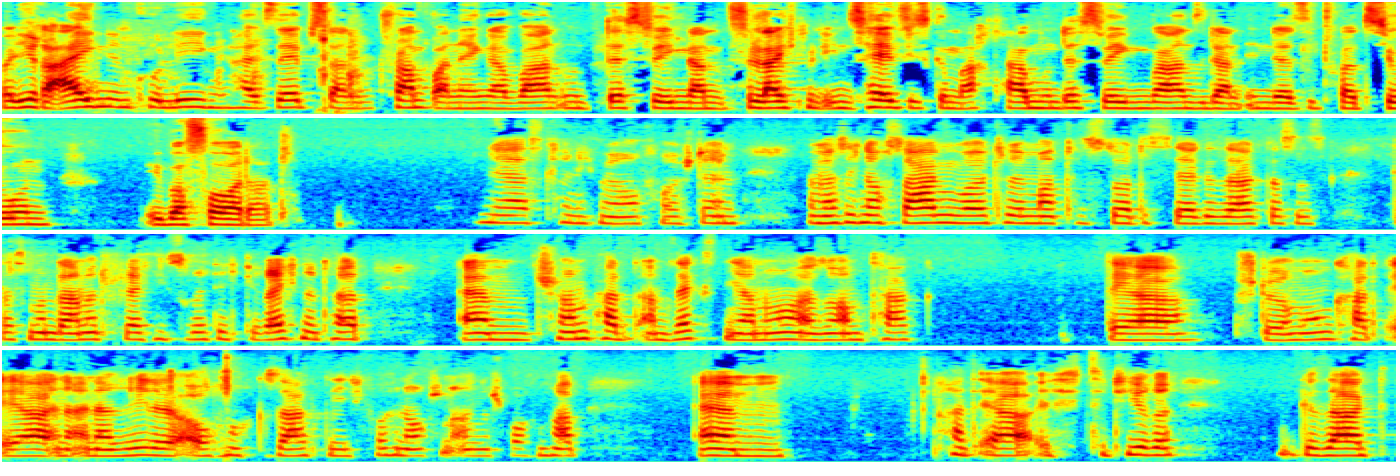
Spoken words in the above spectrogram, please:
weil ihre eigenen Kollegen halt selbst dann Trump-Anhänger waren und deswegen dann vielleicht mit ihnen Selfies gemacht haben und deswegen waren sie dann in der Situation überfordert. Ja, das kann ich mir auch vorstellen. Und was ich noch sagen wollte, Mathis, du hattest ja gesagt, dass, es, dass man damit vielleicht nicht so richtig gerechnet hat. Ähm, Trump hat am 6. Januar, also am Tag der Stürmung, hat er in einer Rede auch noch gesagt, die ich vorhin auch schon angesprochen habe, ähm, hat er, ich zitiere, gesagt,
